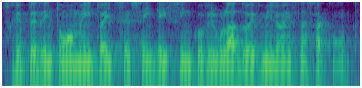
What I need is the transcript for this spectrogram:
Isso representou um aumento aí de 65,2 milhões nessa conta.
